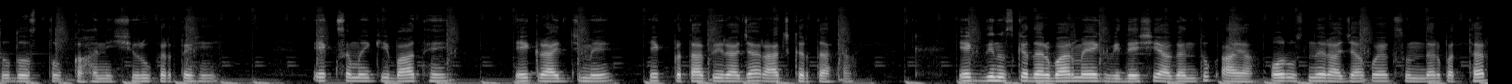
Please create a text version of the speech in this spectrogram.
तो दोस्तों, कहानी शुरू करते हैं। एक समय की बात है, एक राज्य में एक प्रतापी राजा राज करता था। एक दिन उसके दरबार में एक विदेशी आगंतुक आया और उसने राजा को एक सुंदर पत्थर,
